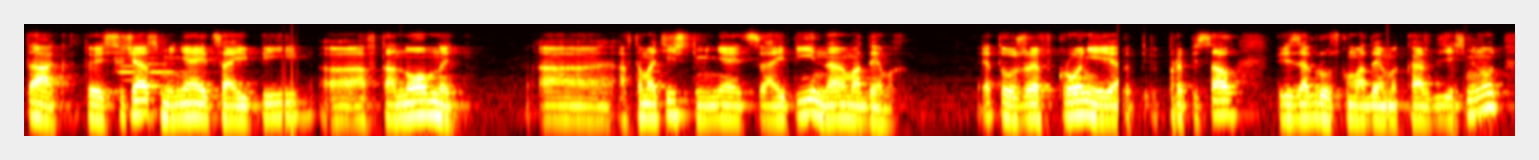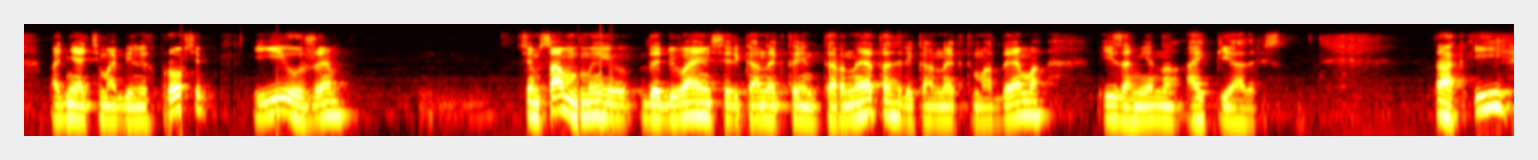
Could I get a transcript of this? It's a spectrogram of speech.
Так, то есть сейчас меняется IP э, автономно, автоматически меняется IP на модемах. Это уже в кроне я прописал перезагрузку модема каждые 10 минут, поднятие мобильных прокси и уже тем самым мы добиваемся реконнекта интернета, реконнекта модема и замену IP-адреса. Так, и,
